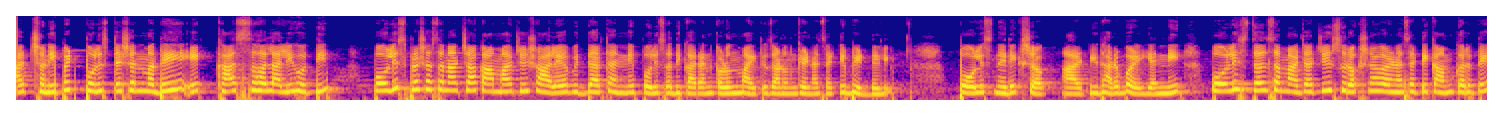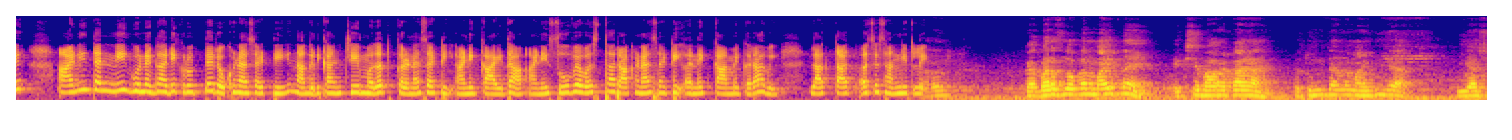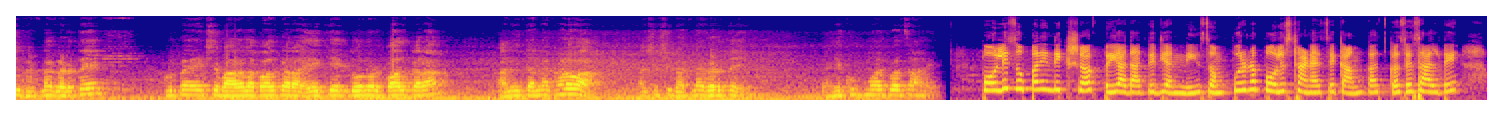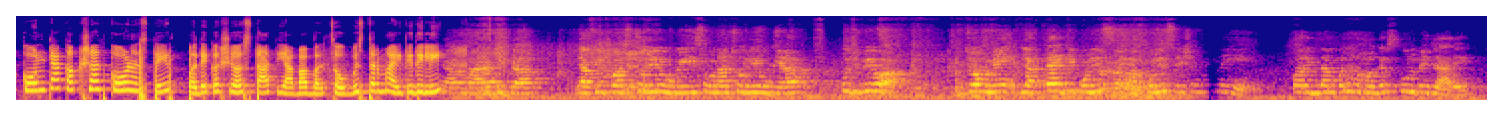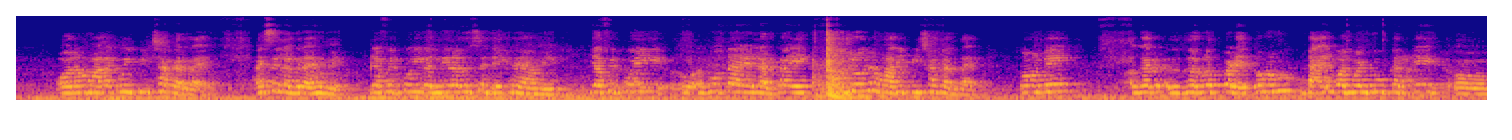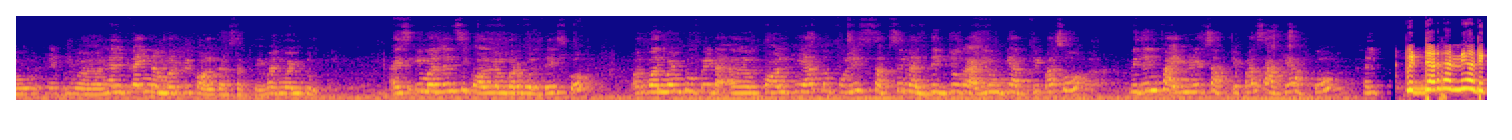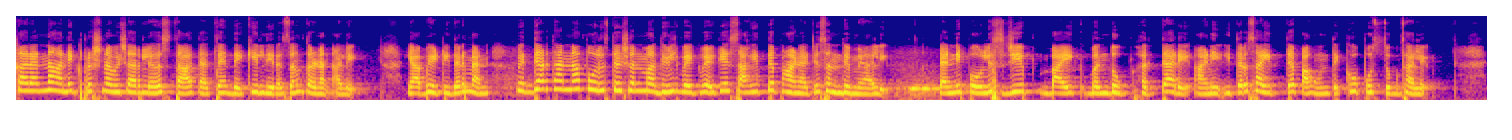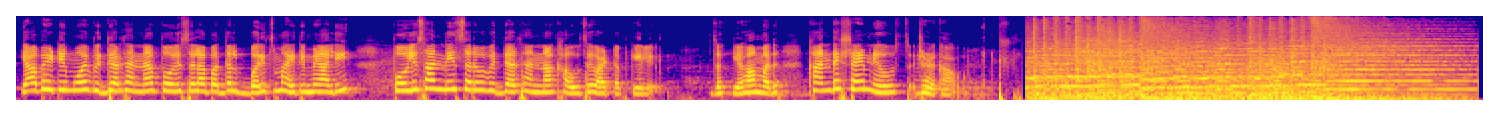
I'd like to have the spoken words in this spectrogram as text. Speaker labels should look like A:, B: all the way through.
A: आज शनीपेठ पोलीस स्टेशनमध्ये एक खास सहल आली होती. पोलीस प्रशासनाच्या कामाची शालेय विद्यार्थ्यांनी पोलीस अधिकाऱ्यांकडून माहिती जाणून घेण्यासाठी भेट दिली. पोलीस निरीक्षक आर टी धारबळ यांनी पोलीस दल समाजाची सुरक्षा करण्यासाठी काम करते आणि त्यांनी गुन्हेगारी कृत्य रोखण्यासाठी नागरिकांची मदत करण्यासाठी आणि कायदा आणि सुव्यवस्था राखण्यासाठी अनेक कामे करावी लागतात असे सांगितले.
B: बऱ्याच लोकांना माहीत नाही एकशे बारा काय आहे. तर तुम्ही त्यांना माहिती द्या. की अशी घटना घडते. कृपया एकशे बाराला कॉल करा एक एक दोनवर कॉल करा आणि त्यांना कळवा अशी अशी घटना घडते. हे खूप महत्त्वाचं आहे.
A: पोलीस उपनिरीक्षक प्रिया दातीर यांनी संपूर्ण पोलीस ठाण्याचे कामकाज कसे चालते कोणत्या कक्षात कोण असते पदे कशी असतात याबाबत सविस्तर माहिती दिली.
C: या हमारा पिता या फिर पर्स चोरी हो गई सोना चोरी हो गया कुछ भी हुआ जो हमें लगता है कि पुलिस पुलिस स्टेशन में नहीं है। फॉर एग्जाम्पल हम अगर स्कूल में जा रहे हैं और हमारा कोई पीछा कर रहा है। ऐसे लग रहा है हमें। या फिर कोई गंदी नज़र से देख रहा है हमें। या फिर कोई होता है, लड़का एक वो जो हमारी पीछा करता है। तो हमें अगर ज़रूरत पड़े तो हम डायल वन वन टू करके हेल्पलाइन नंबर पे कॉल कर सकते हैं। वन वन टू ऐसे इमरजेंसी कॉल नंबर बोलते हैं इसको। और वन वन टू पे कॉल किया तो पुलिस सबसे नज़दीक जो गाड़ी होगी आपके पास वो विद इन फाइव मिनट्स आपके पास आके आपको हेल्प
A: विद्यार्थ्यांनी अधिकाऱ्यांना अनेक प्रश्न विचारले असता त्याचे देखील निरसन करण्यात आले. या भेटीदरम्यान विद्यार्थ्यांना पोलीस स्टेशनमधील वेगवेगळे साहित्य पाहण्याची संधी मिळाली. त्यांनी पोलीस जीप बाईक बंदूक हत्यारे आणि इतर साहित्य पाहून ते खूप उत्सुक झाले. या भेटीमुळे विद्यार्थ्यांना पोलीस दलाबद्दल बरीच माहिती मिळाली. पोलिसांनी सर्व विद्यार्थ्यांना खाऊचे वाटप केले. Zaki Ahmed Khandesh time news Jalgaon.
